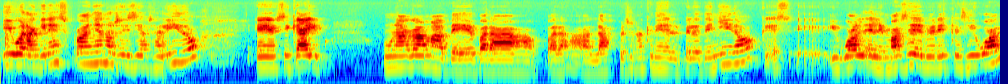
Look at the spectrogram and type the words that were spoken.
Y bueno, aquí en España no sé si ha salido. Eh, sí que hay una gama de para, las personas que tienen el pelo teñido, que es eh, igual, el envase veréis que es igual,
